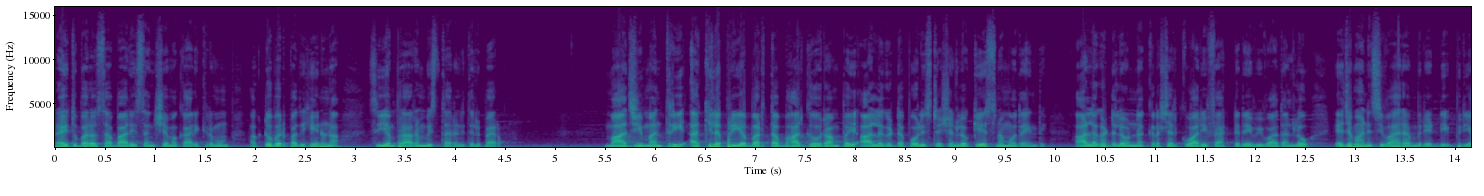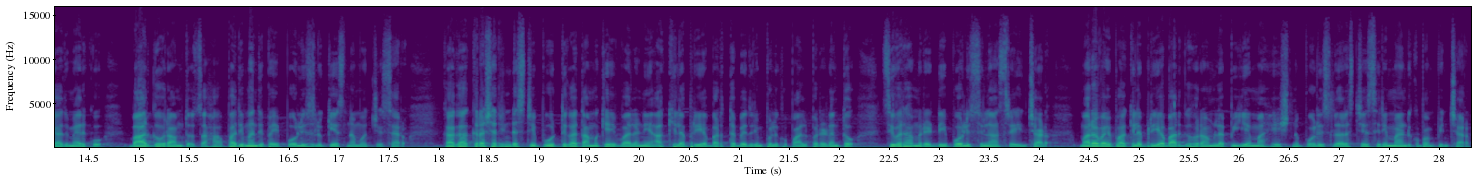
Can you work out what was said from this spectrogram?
రైతు భరోసా భారీ సంక్షేమ కార్యక్రమం అక్టోబర్ పదిహేనున సీఎం ప్రారంభిస్తారని తెలిపారు. మాజీ మంత్రి అఖిలప్రియ భర్త భార్గవరాంపై ఆళ్ళగడ్డ పోలీస్ స్టేషన్లో కేసు నమోదైంది. ఆళ్ళగడ్డలో ఉన్న క్రషర్ క్వారీ ఫ్యాక్టరీ వివాదంలో యజమాని శివారామిరెడ్డి ఫిర్యాదు మేరకు భార్గవరాంతో సహా పది మందిపై పోలీసులు కేసు నమోదు చేశారు. కాగా క్రషర్ ఇండస్ట్రీ పూర్తిగా తమకే ఇవ్వాలని అఖిలప్రియ భర్త బెదిరింపులకు పాల్పడడంతో శివరామిరెడ్డి పోలీసులను ఆశ్రయించాడు. మరోవైపు అఖిలప్రియ భార్గవరాంల పీఏ మహేష్ను పోలీసులు అరెస్ట్ చేసి రిమాండ్కు పంపించారు.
